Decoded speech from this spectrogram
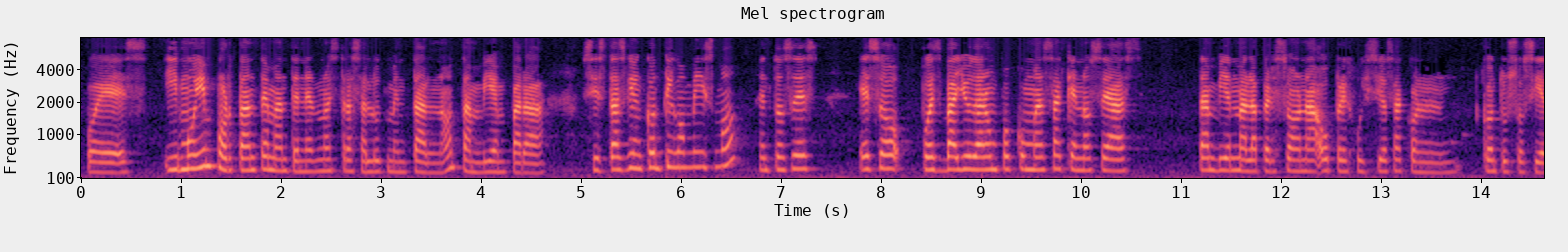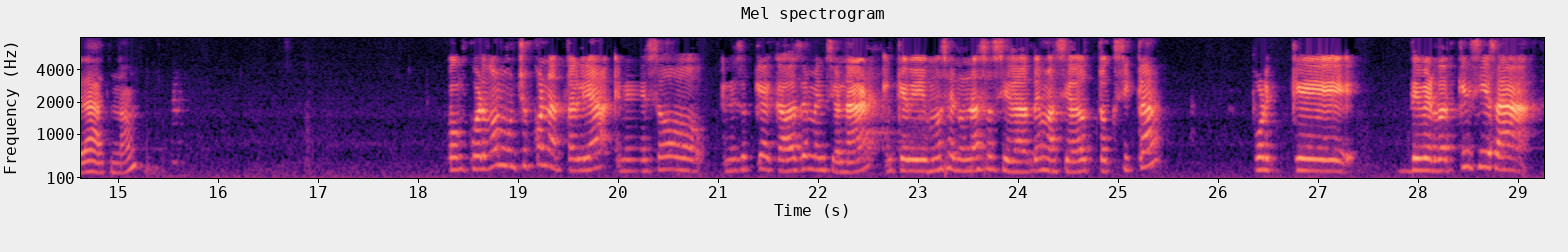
Pues y muy importante mantener nuestra salud mental, ¿no? También para si estás bien contigo mismo, entonces eso pues va a ayudar un poco más a que no seas también mala persona o prejuiciosa con, con tu sociedad, ¿no? Concuerdo mucho con Natalia en eso, en eso que acabas de mencionar, en que vivimos en una sociedad demasiado tóxica, porque de verdad que sí, o sea,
